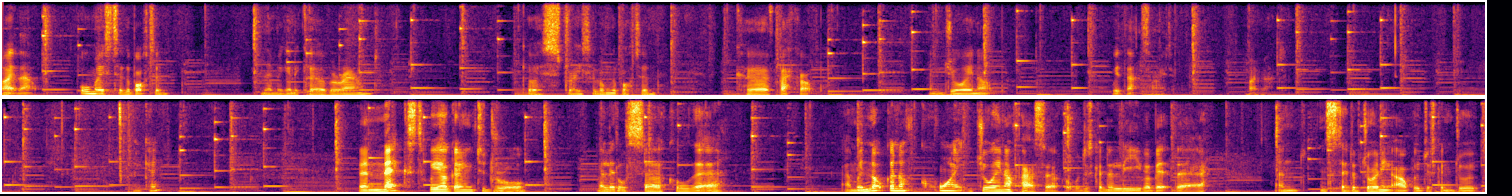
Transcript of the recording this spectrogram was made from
Like that, almost to the bottom. And then we're going to curve around. Go straight along the bottom, curve back up and join up with that side, like that. Okay. Then next we are going to draw a little circle there and we're not going to quite join up our circle, we're just going to leave a bit there and instead of joining up we're just going to do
